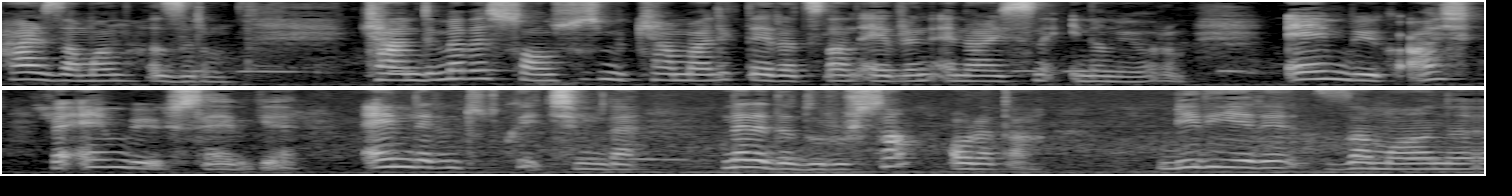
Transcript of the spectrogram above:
her zaman hazırım. Kendime ve sonsuz mükemmellikle yaratılan evrenin enerjisine inanıyorum. En büyük aşk ve en büyük sevgi, en derin tutku içimde. Nerede durursam orada. Bir yeri, zamanı,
